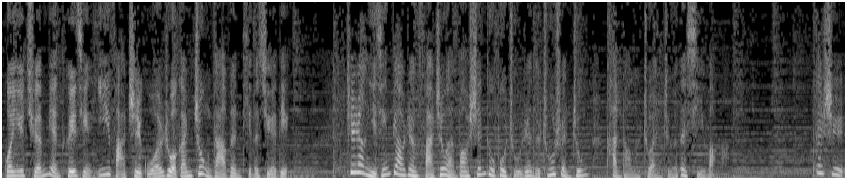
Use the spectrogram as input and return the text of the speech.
关于全面推进依法治国若干重大问题的决定，这让已经调任《法制晚报》深度部主任的朱顺忠看到了转折的希望。但是，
